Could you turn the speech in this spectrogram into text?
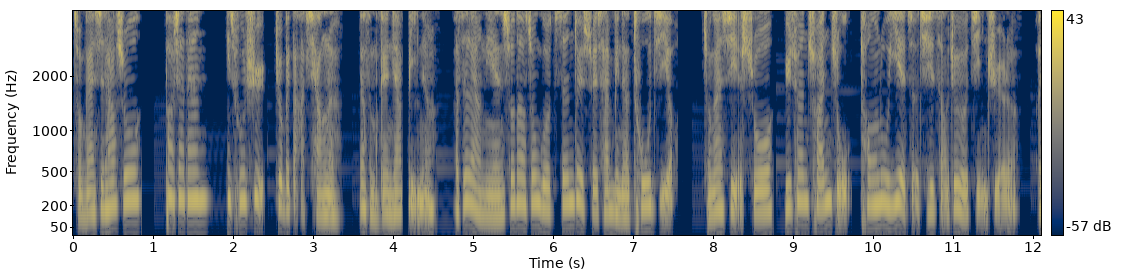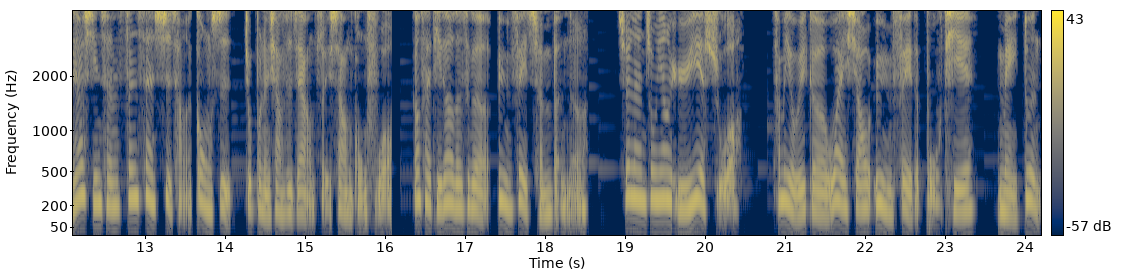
总干事他说，报价单一出去就被打枪了，要怎么跟人家比呢？而这两年受到中国针对水产品的突击哦，总干事也说，渔船船主、通路业者其实早就有警觉了。而要形成分散市场的共识，就不能像是这样嘴上功夫哦。刚才提到的这个运费成本呢，虽然中央渔业署哦，他们有一个外销运费的补贴，每吨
